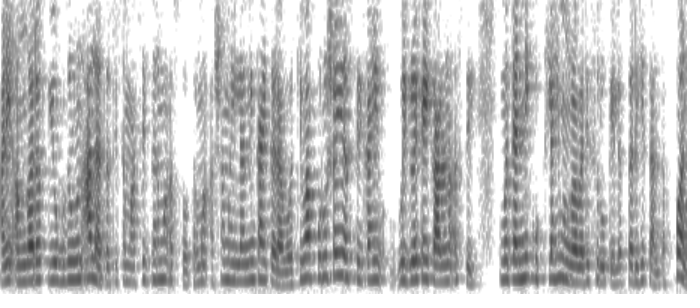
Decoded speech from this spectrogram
आणि अंगारक योग जुळून आला तर तिचा मासिक धर्म असतो तर मग अशा महिलांनी काय करावं? किंवा पुरुषही असतील काही वेगळे काही कारणं असतील मग त्यांनी कुठल्याही मंगळवारी सुरू केलं तरीही चालतं. पण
